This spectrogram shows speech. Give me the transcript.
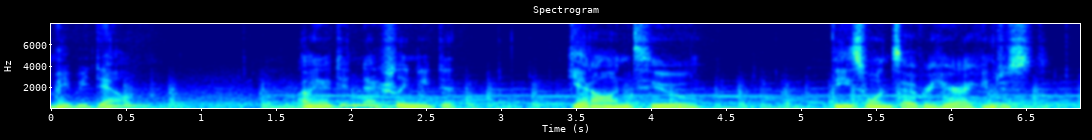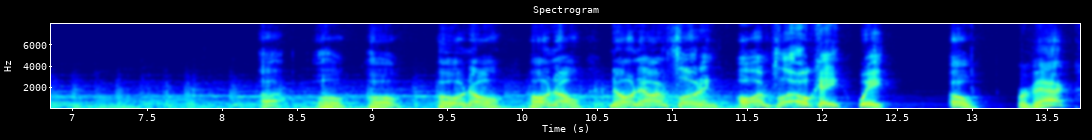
Maybe down? I mean, I didn't actually need to get onto these ones over here. I can just uh oh oh oh no oh no no now I'm floating. Oh I'm float. Okay wait. Oh we're back.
